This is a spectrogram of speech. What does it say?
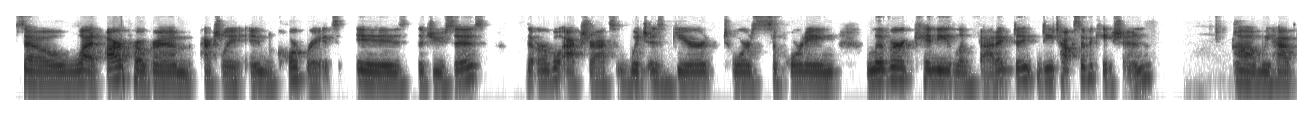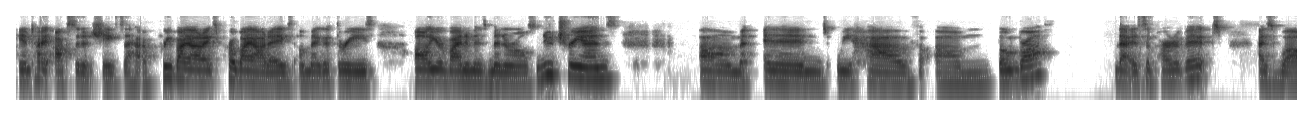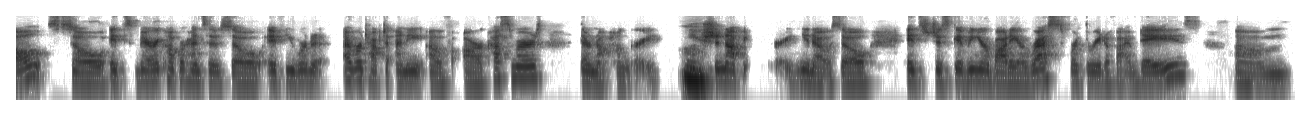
So what our program actually incorporates is the juices, the herbal extracts, which is geared towards supporting liver, kidney, lymphatic de- detoxification. Um, we have antioxidant shakes that have prebiotics, probiotics, omega 3s, all your vitamins, minerals, nutrients. Um, and we have um, bone broth that is a part of it as well. So it's very comprehensive. So if you were to ever talk to any of our customers, they're not hungry. Mm. You should not be hungry, you know. So it's just giving your body a rest for three to five days. Um,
